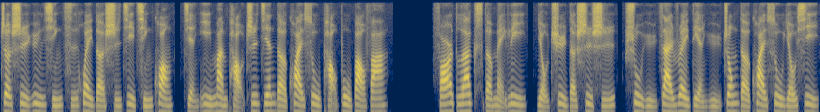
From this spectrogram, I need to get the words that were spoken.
这是运行词汇的实际情况，简易慢跑之间的快速跑步爆发。fartleks 的美丽、有趣的事实，术语在瑞典语中的快速游戏，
